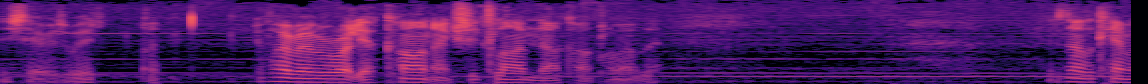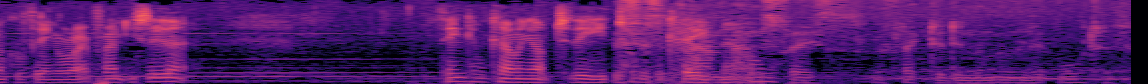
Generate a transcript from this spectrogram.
This area is weird. I, if I remember rightly, I can't actually climb. No, I can't climb up there. There's another chemical thing right in front. You see that? I think I'm coming up to the This top of the cave now. man's face reflected in the moonlit waters.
